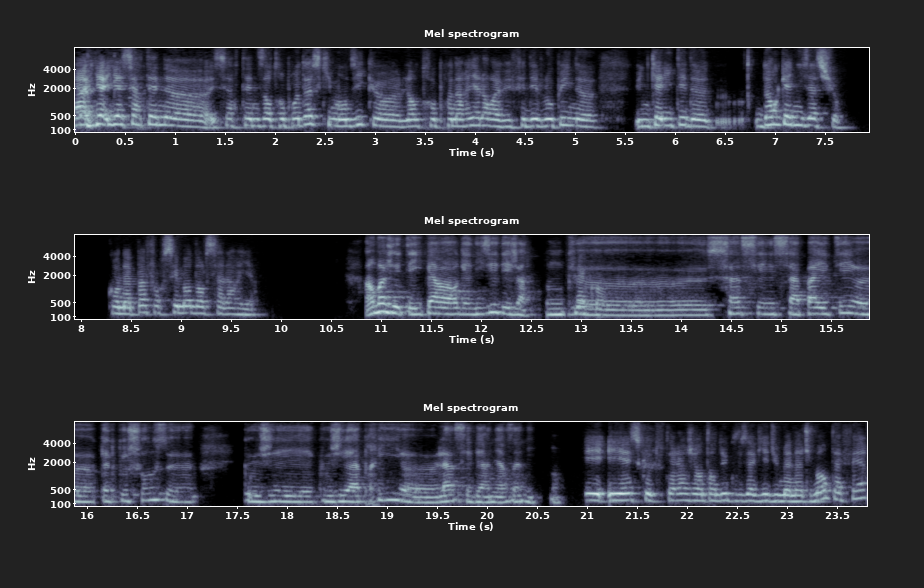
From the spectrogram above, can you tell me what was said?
Ah, il y, a, certaines, certaines entrepreneuses qui m'ont dit que l'entrepreneuriat leur avait fait développer une, une qualité d'organisation qu'on n'a pas forcément dans le salariat. Alors moi, j'étais hyper organisée déjà. Donc, euh, ça, ça n'a pas été euh, quelque chose euh, que j'ai appris là ces dernières années. Et, est-ce que tout à l'heure, j'ai entendu que vous aviez du management à faire?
